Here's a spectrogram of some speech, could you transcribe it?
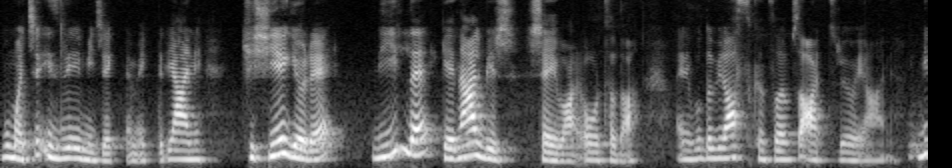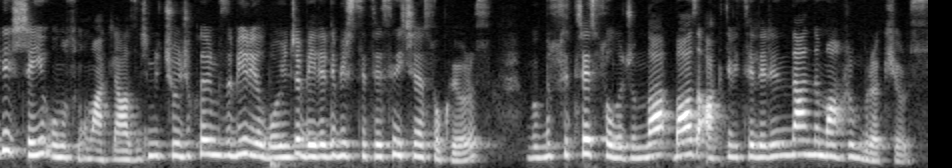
bu maçı izleyemeyecek demektir. Yani kişiye göre değil de genel bir şey var ortada. Hani bu da biraz sıkıntılarımızı arttırıyor yani. Bir de şeyi unutmamak lazım. Şimdi çocuklarımızı bir yıl boyunca belirli bir stresin içine sokuyoruz. Bu stres sonucunda bazı aktivitelerinden de mahrum bırakıyoruz.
